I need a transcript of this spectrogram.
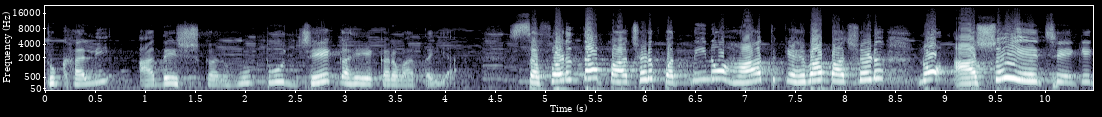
તું ખાલી આદેશ કર, હું તું જે કહે એ કરવા તૈયાર. સફળતા પાછળ પત્નીનો હાથ કહેવા પાછળ નો આશય એ છે કે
